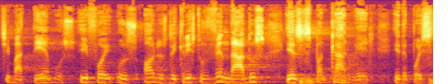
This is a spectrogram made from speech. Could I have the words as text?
te batemos. E foi os olhos de Cristo vendados, e eles espancaram ele. E depois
